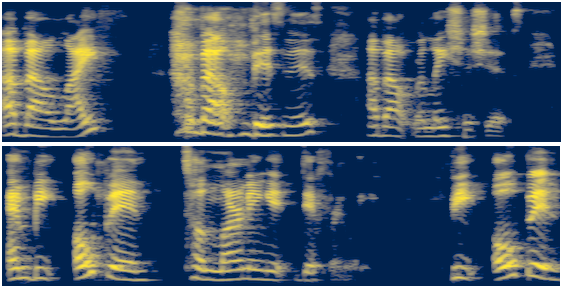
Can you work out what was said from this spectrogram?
about life, about business, about relationships, and be open to learning it differently. Be open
